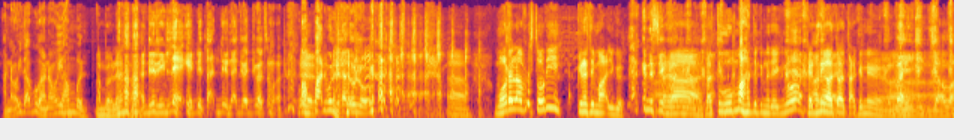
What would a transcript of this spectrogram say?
Anak Wi tak apa, anak Wi humble. Ambil lah. dia relax, dia tak ada nak jual-jual semua. Bapak pun dia tak tolong. uh, moral of the story kena semak juga. kena sembah Ah, juga. Satu rumah tu kena tengok, kena atau tak kena. Baik, Ah. insya-Allah.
